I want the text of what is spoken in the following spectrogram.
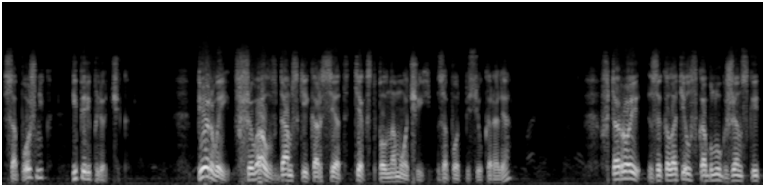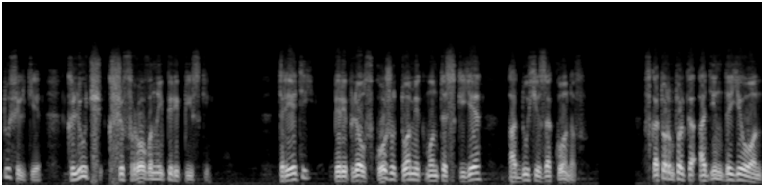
сапожник и переплетчик. Первый вшивал в дамский корсет текст полномочий за подписью короля. Второй заколотил в каблук женской туфельки ключ к шифрованной переписке. Третий переплел в кожу томик Монтескье о духе законов, в котором только один Деион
